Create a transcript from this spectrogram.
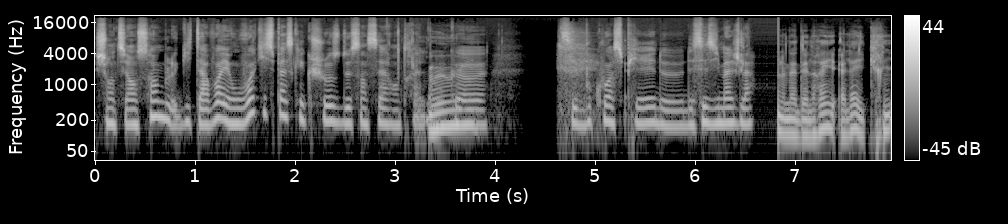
chanter ensemble, guitare-voix, et on voit qu'il se passe quelque chose de sincère entre elles. Oui, donc, oui. euh, c'est beaucoup inspiré de, de ces images-là. Lana Del Rey, elle a écrit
